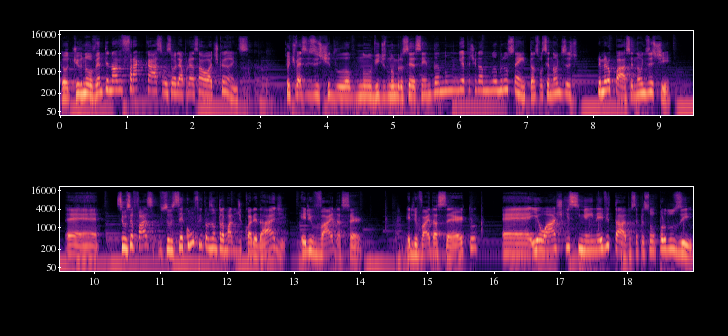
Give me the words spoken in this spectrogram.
Eu tive 99 fracassos se você olhar por essa ótica antes. Se eu tivesse desistido no vídeo número 60, não ia ter chegado no número 100. Então, se você não desistir... Primeiro passo é não desistir. É, se você faz... Se você confia fazer um trabalho de qualidade, ele vai dar certo. Ele vai dar certo. É, e eu acho que sim, é inevitável se a pessoa produzir.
